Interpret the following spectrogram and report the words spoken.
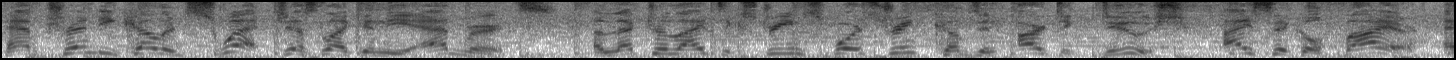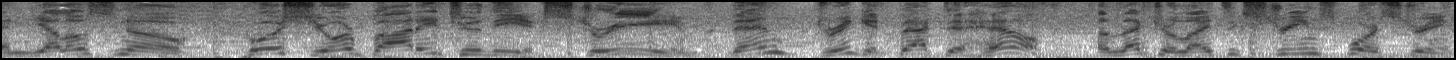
Have trendy colored sweat just like in the adverts. Electrolytes Extreme Sports Drink comes in Arctic Douche, Icicle Fire, and Yellow Snow. Push your body to the extreme. Then drink it back to health. Electrolytes Extreme Sports Drink.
